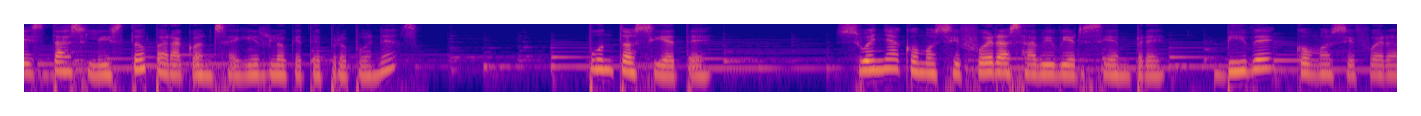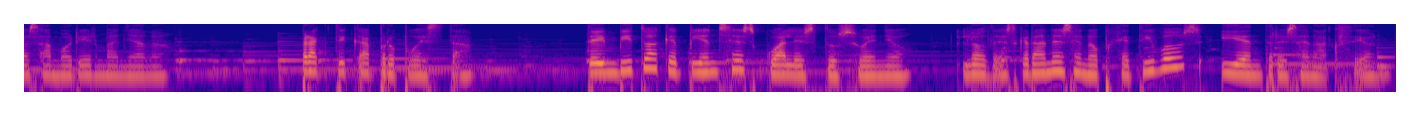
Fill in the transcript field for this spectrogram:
¿Estás listo para conseguir lo que te propones? Punto 7. Sueña como si fueras a vivir siempre. Vive como si fueras a morir mañana. Práctica propuesta. Te invito a que pienses cuál es tu sueño, lo desgranes en objetivos y entres en acción.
